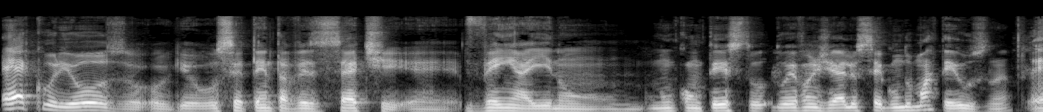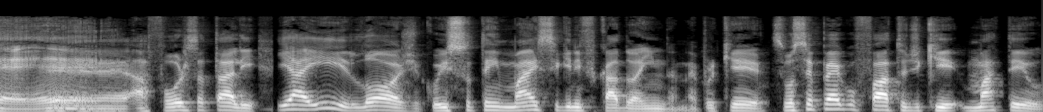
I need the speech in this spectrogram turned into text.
é curioso que o 70 vezes 7 é, vem aí num, num contexto do Evangelho segundo Mateus, né? É. é. A força tá ali. E aí, lógico, isso tem mais significado ainda, né? Porque se você pega o fato de que Mateus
